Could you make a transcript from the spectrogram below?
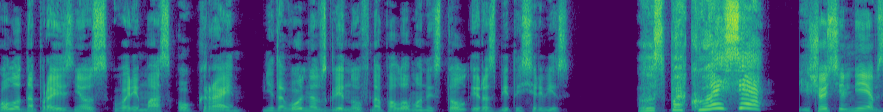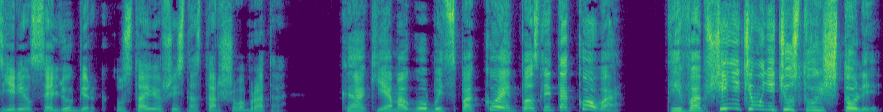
холодно произнес Варимас О'Крайм, недовольно взглянув на поломанный стол и разбитый сервиз. «Успокойся!» Еще сильнее взъярился Люберг, уставившись на старшего брата. «Как я могу быть спокоен после такого? Ты вообще ничего не чувствуешь, что ли?»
